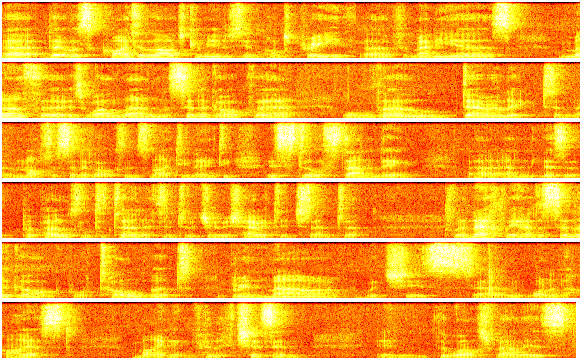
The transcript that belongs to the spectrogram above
Uh, there was quite a large community in Pontypridd uh, for many years. Merthyr is well known, the synagogue there, although derelict and, and not a synagogue since 1980, is still standing, uh, and there's a proposal to turn it into a Jewish heritage centre. Llanelli had a synagogue, Port Talbot, Bryn Mawr, which is um, one of the highest mining villages in, in the Welsh valleys.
